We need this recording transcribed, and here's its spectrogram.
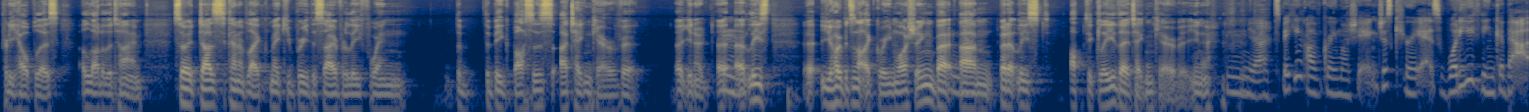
pretty helpless a lot of the time. So it does kind of like make you breathe a sigh of relief when the the big bosses are taking care of it. Uh, you know, uh, at least uh, you hope it's not like greenwashing, but um, but at least optically they're taking care of it. You know. Yeah. Speaking of greenwashing, just curious, what do you think about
